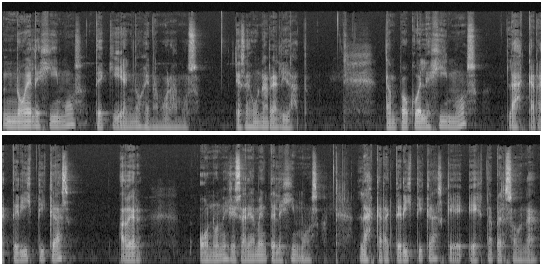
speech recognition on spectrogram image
no elegimos de quién nos enamoramos. Esa es una realidad. Tampoco elegimos las características, a ver, o no necesariamente elegimos las características que esta persona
